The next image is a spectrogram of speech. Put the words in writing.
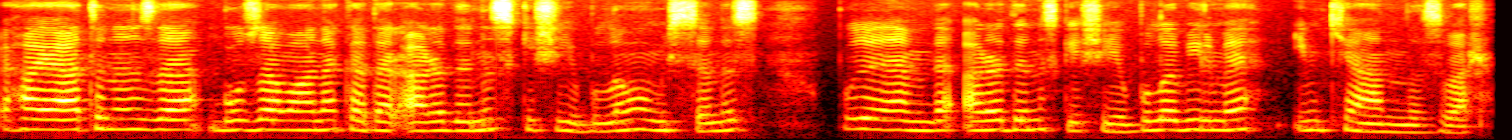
ve hayatınızda bu zamana kadar aradığınız kişiyi bulamamışsanız bu dönemde aradığınız kişiyi bulabilme imkanınız var.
